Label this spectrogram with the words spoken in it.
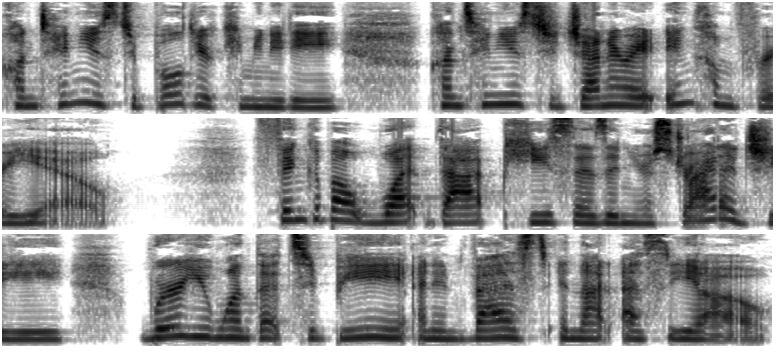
continues to build your community, continues to generate income for you. Think about what that piece is in your strategy, where you want that to be, and invest in that SEO.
